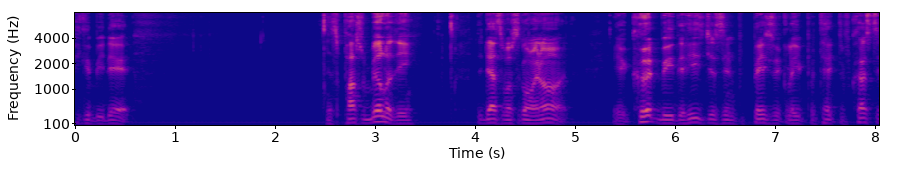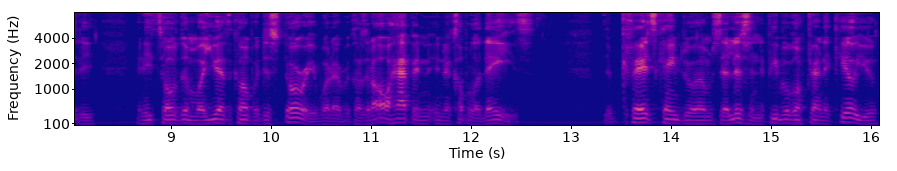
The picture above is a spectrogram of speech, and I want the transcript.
he could be dead. It's a possibility that that's what's going on. It could be that he's just in basically protective custody, and he told them, "Well, you have to come up with this story or whatever," because it all happened in a couple of days. The feds came to him and said, "Listen, the people are going to try to kill you,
